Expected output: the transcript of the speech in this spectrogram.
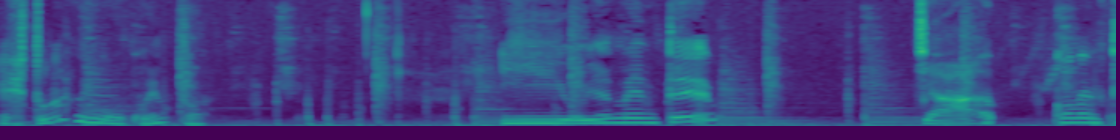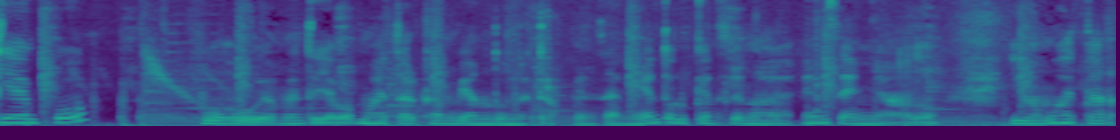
esto no es ningún cuento. Y obviamente ya con el tiempo, pues obviamente ya vamos a estar cambiando nuestros pensamientos, lo que se nos ha enseñado, y vamos a estar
